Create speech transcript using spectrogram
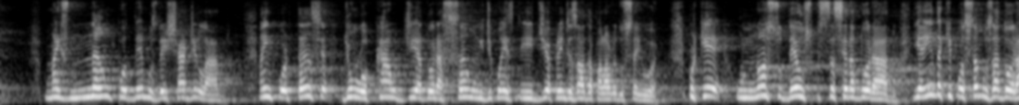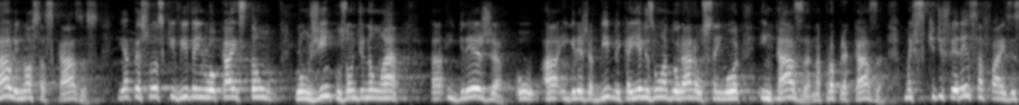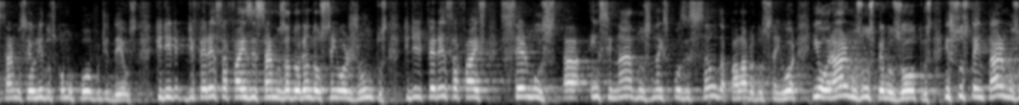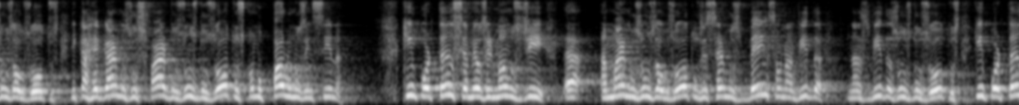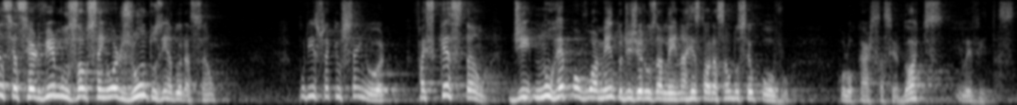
mas não podemos deixar de lado a importância de um local de adoração e de, e de aprendizado da palavra do Senhor, porque o nosso Deus precisa ser adorado, e ainda que possamos adorá-lo em nossas casas, e há pessoas que vivem em locais tão longínquos onde não há a igreja ou a igreja bíblica e eles vão adorar ao Senhor em casa, na própria casa. Mas que diferença faz estarmos reunidos como povo de Deus? Que diferença faz estarmos adorando ao Senhor juntos? Que diferença faz sermos ah, ensinados na exposição da palavra do Senhor e orarmos uns pelos outros e sustentarmos uns aos outros e carregarmos os fardos uns dos outros, como Paulo nos ensina? Que importância, meus irmãos, de ah, amarmos uns aos outros e sermos bênção na vida, nas vidas uns dos outros. Que importância servirmos ao Senhor juntos em adoração. Por isso é que o Senhor faz questão de, no repovoamento de Jerusalém, na restauração do seu povo, colocar sacerdotes e levitas.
